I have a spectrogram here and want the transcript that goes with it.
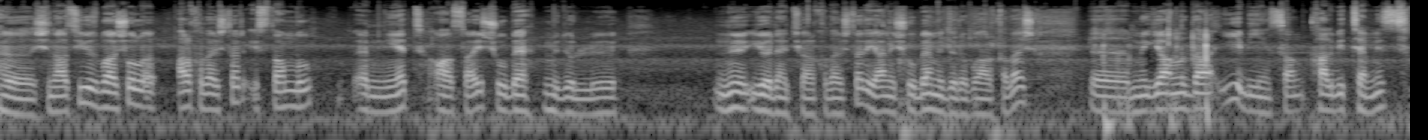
Ee, Şinasi Yüzbaşıoğlu arkadaşlar İstanbul Emniyet Asayiş Şube Müdürlüğü yönetiyor arkadaşlar. Yani şube müdürü bu arkadaş. Ee, Müge da iyi bir insan, kalbi temiz.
